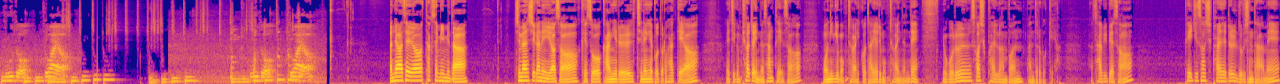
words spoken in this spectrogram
구독, 좋아요. 구독, 좋아요. 안녕하세요. 탁쌤입니다. 지난 시간에 이어서 계속 강의를 진행해 보도록 할게요. 네, 지금 펴져 있는 상태에서 원인기 목차가 있고 다이어리 목차가 있는데 요거를 서식 파일로 한번 만들어 볼게요. 삽입해서 페이지 서식 파일을 누르신 다음에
